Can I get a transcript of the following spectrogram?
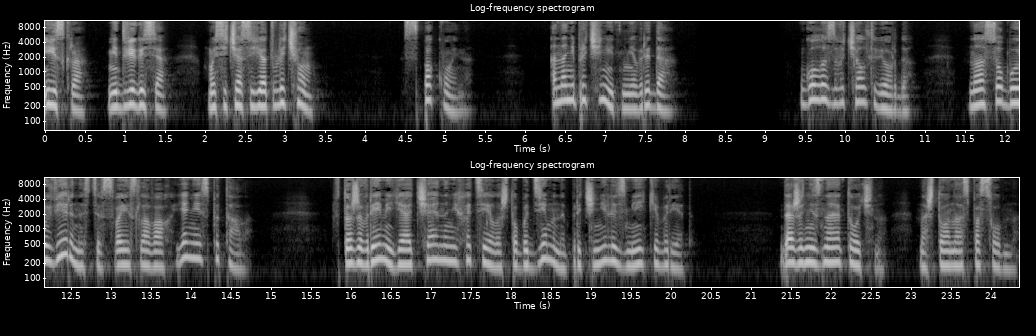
Искра, не двигайся. Мы сейчас ее отвлечем. Спокойно. Она не причинит мне вреда. Голос звучал твердо, но особой уверенности в своих словах я не испытала. В то же время я отчаянно не хотела, чтобы демоны причинили змейке вред. Даже не зная точно, на что она способна.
